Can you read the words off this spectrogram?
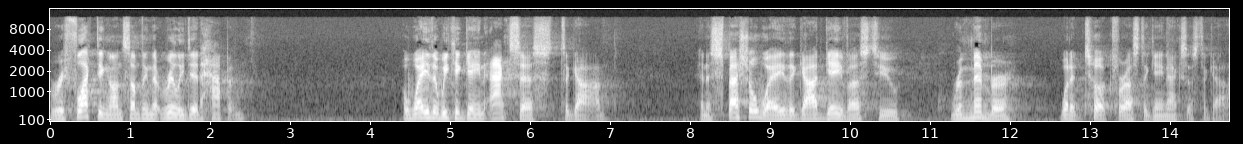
reflecting on something that really did happen. A way that we could gain access to God in a special way that God gave us to remember what it took for us to gain access to God.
